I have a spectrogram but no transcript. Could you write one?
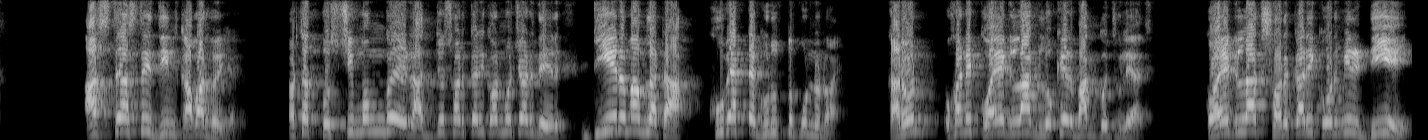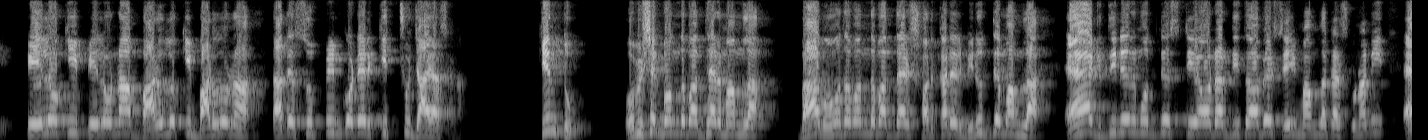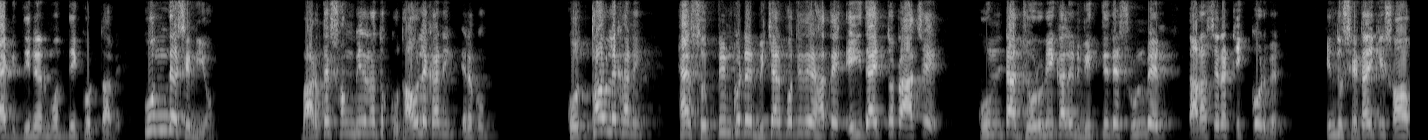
আস্তে আস্তে দিন কাবার হয়ে যায়। অর্থাৎ পশ্চিমবঙ্গের রাজ্য সরকারি কর্মচারীদের ডিএর মামলাটা খুব একটা গুরুত্বপূর্ণ নয়। কারণ ওখানে কয়েক লাখ লোকের ভাগ্য ঝুলে আছে। কয়েক লাখ সরকারি কর্মীর ডিএ, পেল কি পেল না বাড়লো কি বাড়লো না, তাতে সুপ্রিম কোর্টের কিচ্ছু যায় আসে না। কিন্তু অভিষেক বন্দ্যোপাধ্যায়ের মামলা বা মমতা বন্দ্যোপাধ্যায়ের সরকারের বিরুদ্ধে মামলা একদিনের মধ্যে স্টে অর্ডার দিতে হবে, সেই মামলাটার শুনানি একদিনের মধ্যেই করতে হবে। কোন দেশে নিয়ম? ভারতের সংবিধানে তো কোথাও লেখা নেই এরকম। কোথাও লেখা নেই। হ্যাঁ সুপ্রিম কোর্টের বিচারপতিদের হাতে এই দায়িত্বটা আছে কোনটা জরুরিকালীন ভিত্তিতে শুনবেন, তারা সেটা ঠিক করবেন। কিন্তু সেটাই কি সব?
